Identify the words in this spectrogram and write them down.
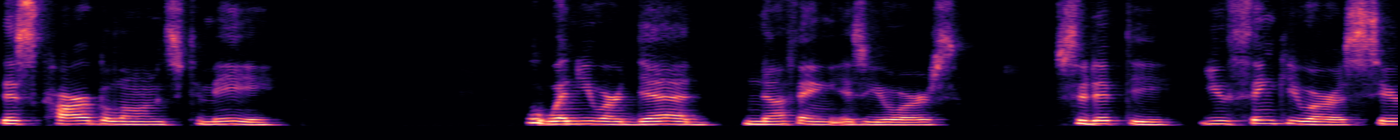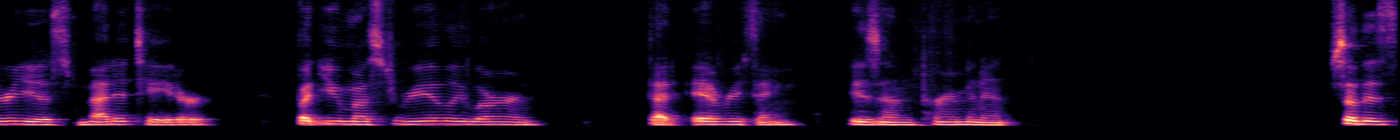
This car belongs to me. But when you are dead, nothing is yours. Sudipti, you think you are a serious meditator, but you must really learn that everything is impermanent. So, this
